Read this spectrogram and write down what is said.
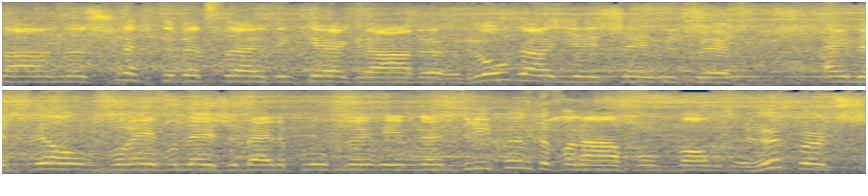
na een slechte wedstrijd in Kerkrade. Roda JC Utrecht eindigt wel voor een van deze beide ploegen in drie punten vanavond. Want Hupperts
